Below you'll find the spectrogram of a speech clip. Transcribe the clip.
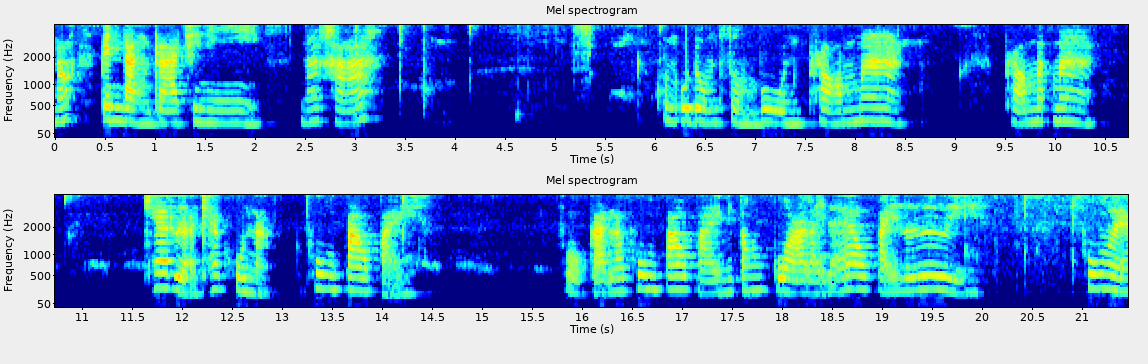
เนาะเป็นดั่งราชินีนะคะ คุณอุดมสมบูรณ์พร้อมมาก พร้อมมากๆ แค่เหลือแค่คุณน่ะพุ่งเป้าไป โฟกัสแล้วพุ่งเป้าไปไม่ต้องกลัวอะไรแล้วไปเลย พุ่งเลย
